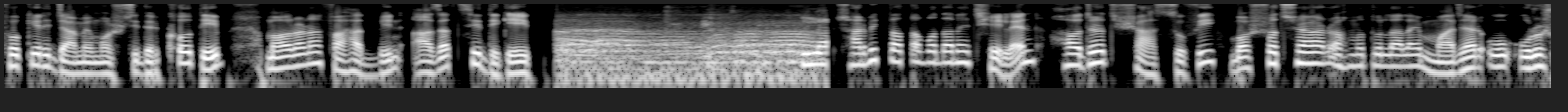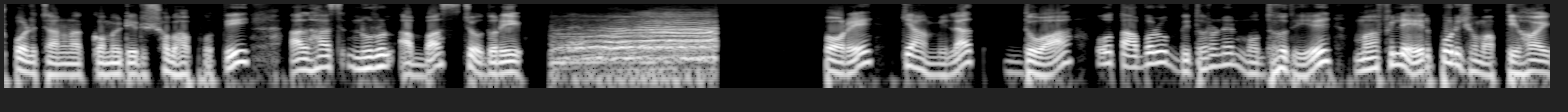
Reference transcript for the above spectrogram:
ফকির জামে মসজিদের খতিব, মাওলানা ফাহাদ বিন আজাদ সিদ্দিকী। সার্বিক তত্ত্বাবধানে ছিলেন হজরত শাহ সুফি বসরত শাহ রহমতুল্লাহ মাজার ও উরুস পরিচালনা কমিটির সভাপতি আলহাস নুরুল আব্বাস চৌধুরী। পরে ক্যামিলাত দোয়া ও তাবরক বিতরণের মধ্য দিয়ে মাহফিলের পরিসমাপ্তি হয়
